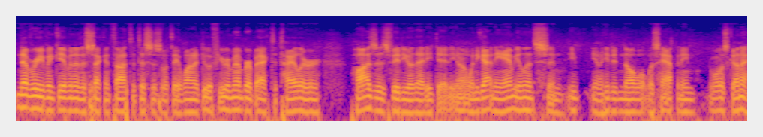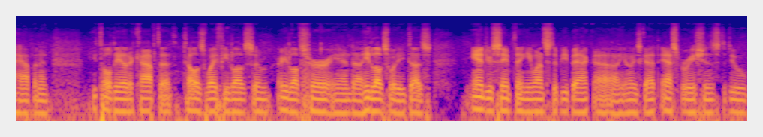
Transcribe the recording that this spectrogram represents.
never even given it a second thought that this is what they want to do. If you remember back to Tyler Hawes's video that he did. You know, when he got in the ambulance and he, you know, he didn't know what was happening, what was going to happen, and he told the other cop to tell his wife he loves him or he loves her, and uh, he loves what he does. Andrew, same thing. He wants to be back. Uh, you know, he's got aspirations to do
